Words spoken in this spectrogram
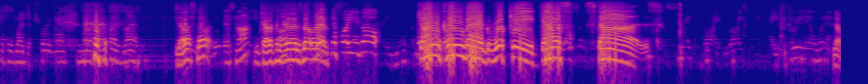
This is my Detroit one. No, Tampa is live. No, it's not. It's not? Jonathan Oh, Drouin's not live. Before you go. Wait John Klingberg, rookie, Dallas Stars. No.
